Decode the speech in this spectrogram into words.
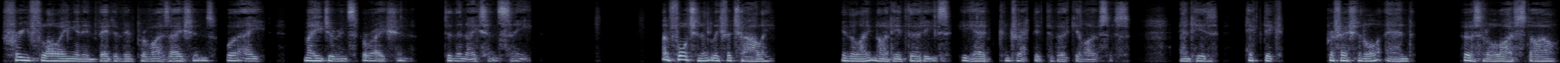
free-flowing and inventive improvisations were a major inspiration to the nascent scene. Unfortunately for Charlie, in the late 1930s, he had contracted tuberculosis and his hectic professional and personal lifestyle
